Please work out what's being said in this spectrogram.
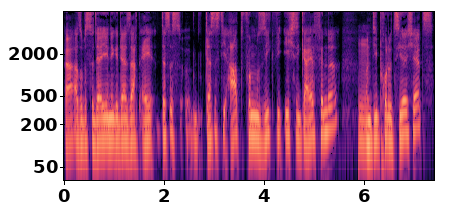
Ja, also bist du derjenige, der sagt, ey, das ist, das ist die Art von Musik, wie ich sie geil finde mhm. und die produziere ich jetzt.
